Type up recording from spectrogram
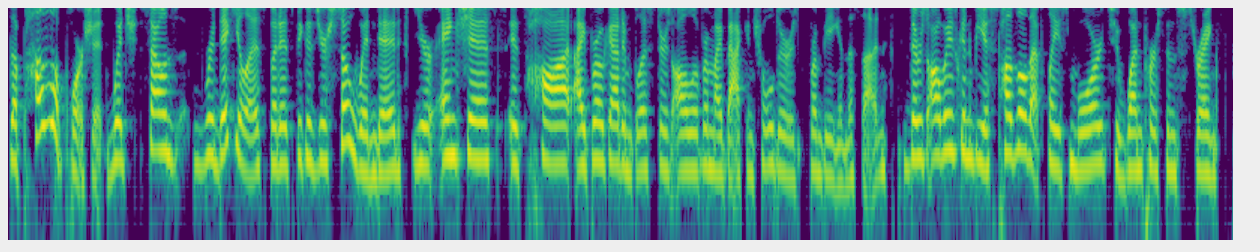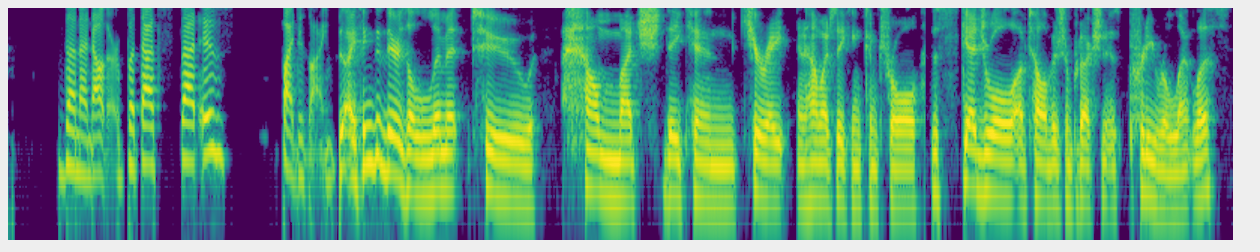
the puzzle portion, which sounds ridiculous, but it's because you're so winded, you're anxious, it's hot. I broke out in blisters all over my back and shoulders from being in the sun. There's always going to be a puzzle that plays more to one person's strength than another, but that's that is by design. I think that there's a limit to how much they can curate and how much they can control. The schedule of television production is pretty relentless.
